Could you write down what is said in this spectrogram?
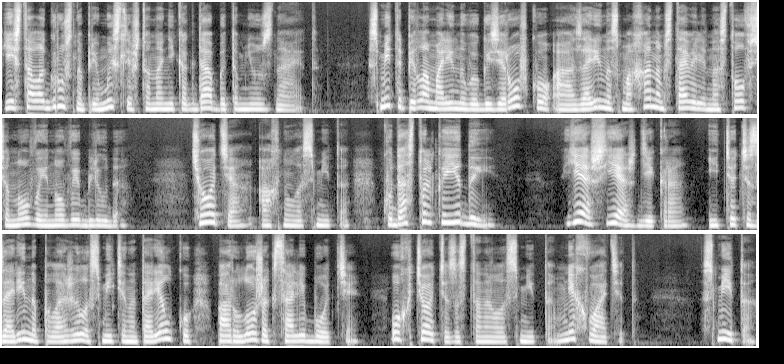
Ей стало грустно при мысли, что она никогда об этом не узнает. Смита пила малиновую газировку, а Зарина с Маханом ставили на стол все новые и новые блюда. «Тетя!» — ахнула Смита. «Куда столько еды?» «Ешь, ешь, Дикра!» И тетя Зарина положила Смите на тарелку пару ложек сали Ботти. «Ох, тетя!» — застонала Смита. «Мне хватит!» «Смита!»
